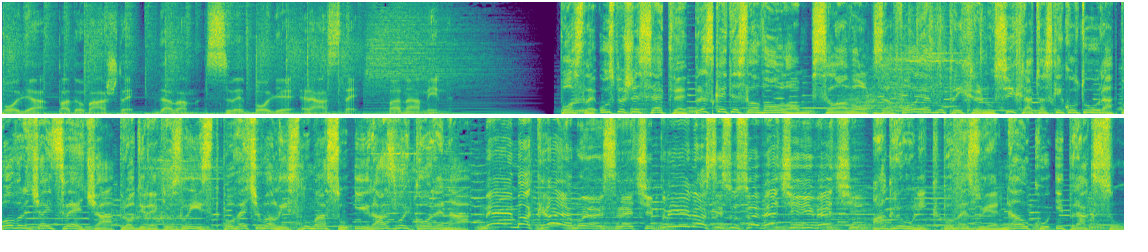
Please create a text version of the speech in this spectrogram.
polja pa do bašte, da vam sve bolje raste. Panamin – Posle uspešne setve prskajte slavolom. Slavol za folijarnu prihranu svih ratarskih kultura, povrća i cveća. Prodire kroz list, povećava listnu masu i razvoj korena. Nema kraja mojoj sreći, prinosi su sve veći i veći. Agrunik povezuje nauku i praksu.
